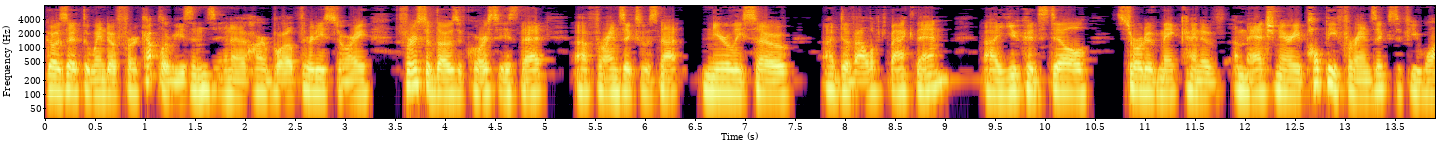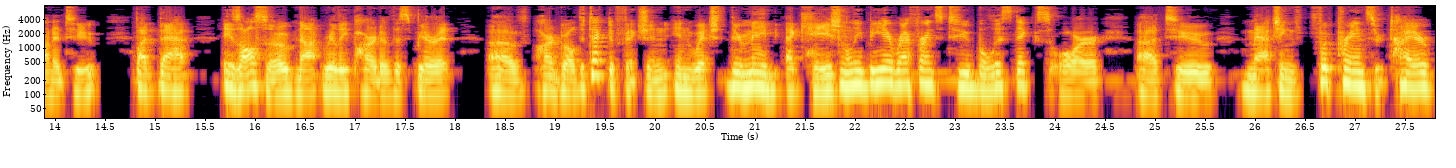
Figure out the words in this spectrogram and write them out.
goes out the window for a couple of reasons in a hard-boiled 30 story. First of those, of course, is that uh, forensics was not nearly so uh, developed back then. Uh, you could still sort of make kind of imaginary pulpy forensics if you wanted to, but that is also not really part of the spirit of hard-boiled detective fiction in which there may occasionally be a reference to ballistics or uh, to matching footprints or tire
